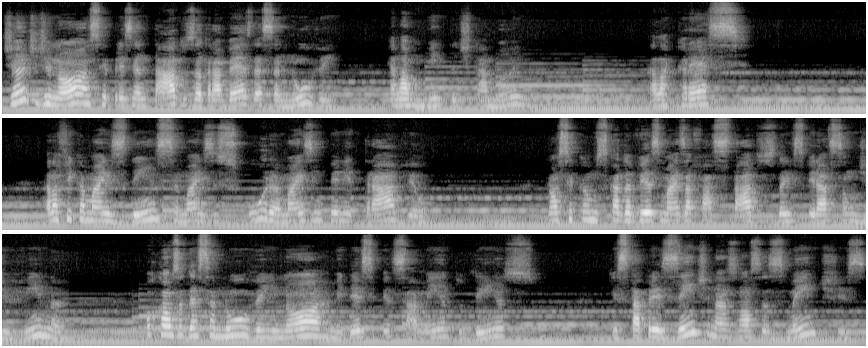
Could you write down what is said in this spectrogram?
diante de nós, representados através dessa nuvem, ela aumenta de tamanho, ela cresce, ela fica mais densa, mais escura, mais impenetrável. Nós ficamos cada vez mais afastados da inspiração divina por causa dessa nuvem enorme, desse pensamento denso que está presente nas nossas mentes,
